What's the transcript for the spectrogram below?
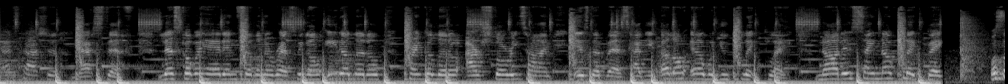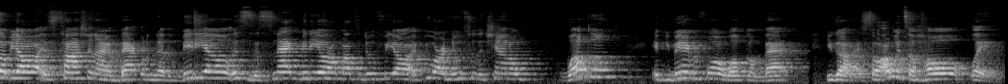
That's Tasha. That's Steph. Let's go ahead and fill in the rest. We gonna eat a little, prank a little. Our story time is the best. Have you LOL when you click play? No, this ain't no clickbait. What's up, y'all? It's Tasha, and I am back with another video. This is a snack video I'm about to do for y'all. If you are new to the channel, welcome. If you've been here before, welcome back. You guys, so I went to whole, like,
